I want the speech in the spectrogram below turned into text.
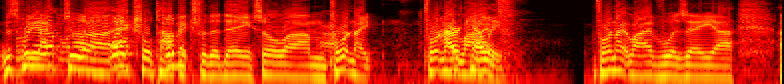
Let's bring it up to uh, What actual what do we- topics for the day. So um, Uh, Fortnite, Fortnite R. Live. Kelly. Fortnite Live was a uh, uh,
